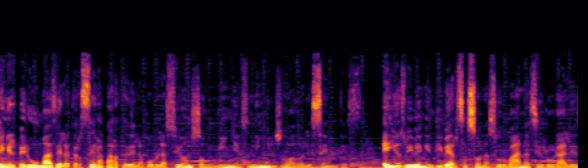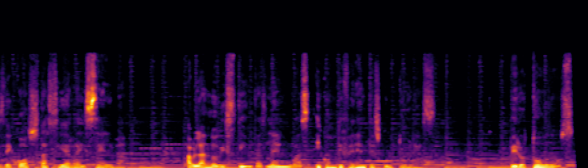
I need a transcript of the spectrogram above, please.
En el Perú, más de la tercera parte de la población son niñas, niños o adolescentes. Ellos viven en diversas zonas urbanas y rurales de costa, sierra y selva, hablando distintas lenguas y con diferentes culturas pero todos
